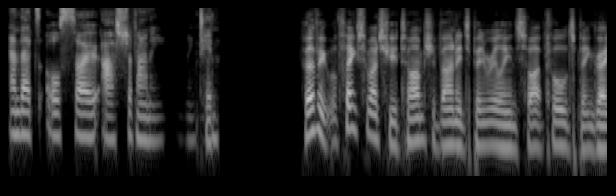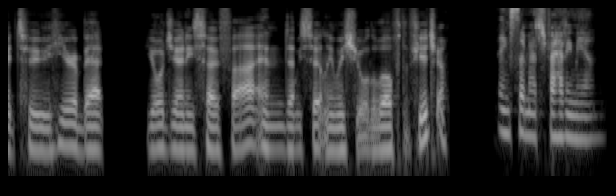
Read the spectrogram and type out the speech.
And that's also Ask Shivani on LinkedIn. Perfect. Well, thanks so much for your time, Shivani. It's been really insightful. It's been great to hear about your journey so far, and uh, we certainly wish you all the well for the future. Thanks so much for having me on.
